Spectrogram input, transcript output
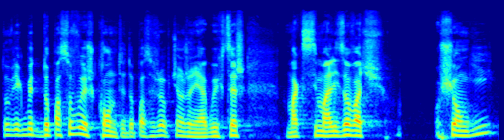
to jakby dopasowujesz kąty, dopasowujesz obciążenia. Jakby chcesz maksymalizować osiągi,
